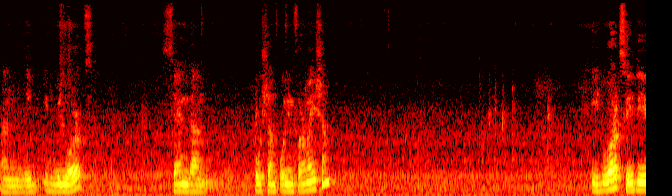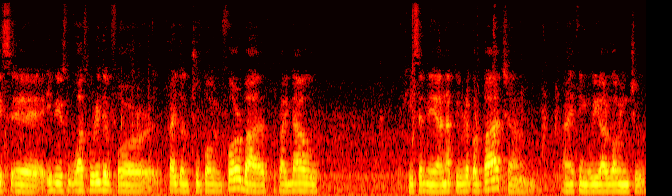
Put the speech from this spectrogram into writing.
and it, it will work, send and push and pull information. it works. It is uh, it is was written for Python 2.4, but right now he sent me an active record patch, and, and I think we are going to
